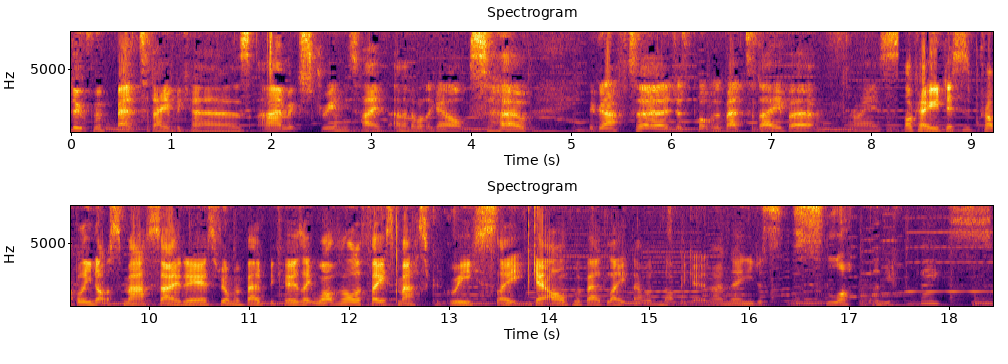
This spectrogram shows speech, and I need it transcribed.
to do it from bed today because I'm extremely tired and I don't want to get up, so you're gonna have to just put up with the bed today, but anyways. Okay, this is probably not a smart idea to do on my bed because like what if all the face mask grease like get all over my bed like that would not be good. And then you just slop on your face.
